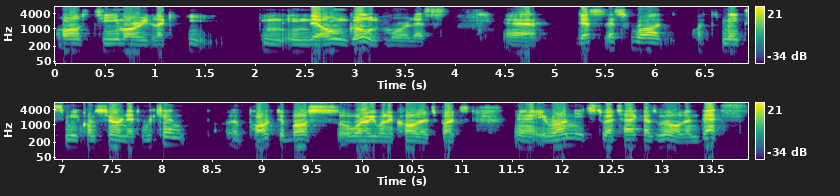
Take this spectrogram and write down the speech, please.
all team are like in in their own goal, more or less. Uh, that's that's what what makes me concerned that we can uh, park the bus or whatever you want to call it, but uh, Iran needs to attack as well, and that's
